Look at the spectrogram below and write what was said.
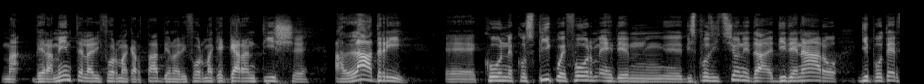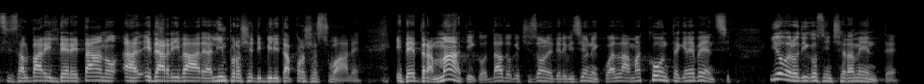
ma veramente la riforma Cartabia è una riforma che garantisce a ladri eh, con cospicue forme di mm, disposizione da, di denaro di potersi salvare il deretano eh, ed arrivare all'improcedibilità processuale. Ed è drammatico, dato che ci sono le televisioni qua e là, ma Conte che ne pensi? Io ve lo dico sinceramente,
